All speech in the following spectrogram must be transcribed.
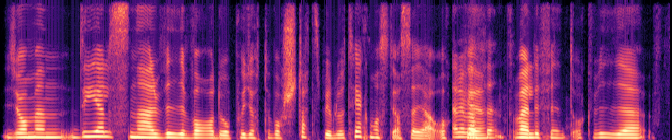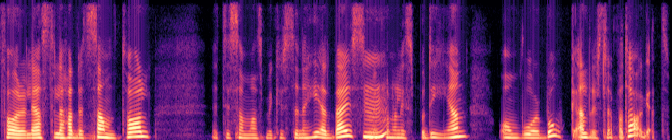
ja, men dels när vi var då på Göteborgs stadsbibliotek måste jag säga. Och, Ja, det var eh, fint. Väldigt fint. Och vi eh, föreläste eller hade ett samtal eh, tillsammans med Kristina Hedberg som är Mm. journalist på DN om vår bok Aldrig släppa taget.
